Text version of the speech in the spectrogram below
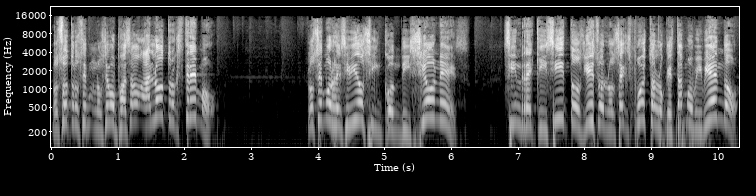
Nosotros nos hemos pasado al otro extremo. Los hemos recibido sin condiciones, sin requisitos, y eso nos ha expuesto a lo que estamos viviendo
